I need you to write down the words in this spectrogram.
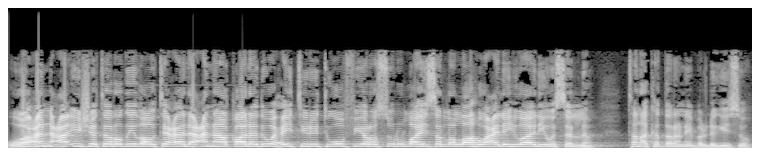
وعن cائiشhaة رضي الله تعالى عنها qاaلت waxay tihi توفya رasuuل اللhi صلى الله عليه وآله وسلم tanaa ka daranay bal dhegeyso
